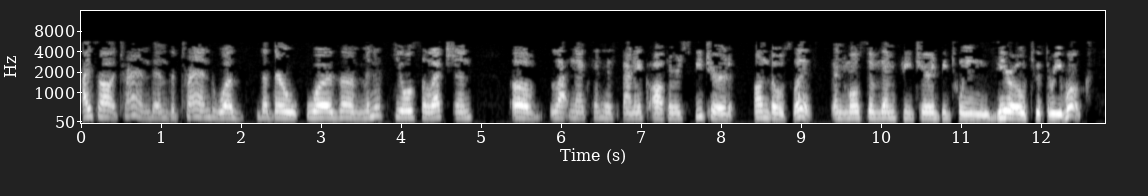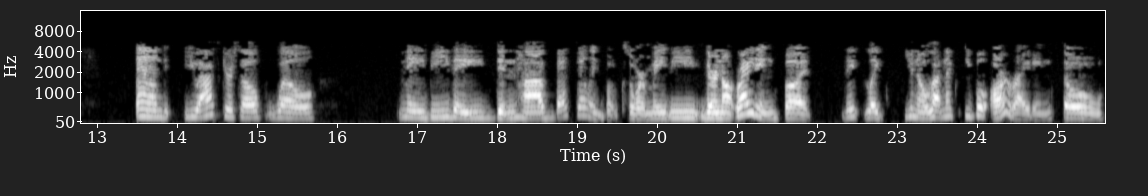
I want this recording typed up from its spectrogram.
I saw a trend and the trend was that there was a minuscule selection of Latinx and Hispanic authors featured on those lists and most of them featured between zero to three books. And you ask yourself, well, maybe they didn't have best-selling books or maybe they're not writing, but they like, you know, Latinx people are writing. So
